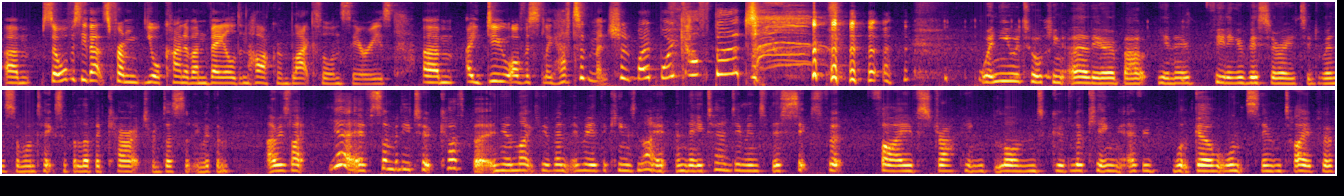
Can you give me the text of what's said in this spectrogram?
Um, so obviously that's from your kind of unveiled and Harker and Blackthorn series. Um, I do obviously have to mention my boy Cuthbert. when you were talking earlier about you know feeling eviscerated when someone takes a beloved character and does something with them, I was like, yeah, if somebody took Cuthbert in the unlikely event they made the King's Knight and they turned him into this six foot five strapping blonde good looking every girl wants him type of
